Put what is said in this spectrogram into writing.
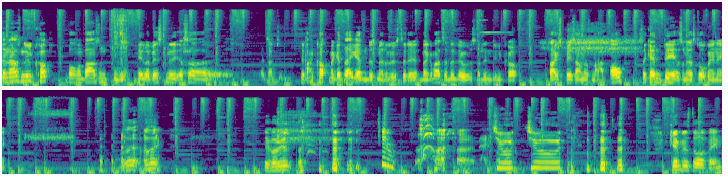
Den har sådan en lille kop, hvor man bare sådan pff, hælder væsken i, og så... Øh, altså, det er bare en kop, man kan drikke af den, hvis man har lyst til det. Man kan bare tage den der ud, så er det en lille kop. Faktisk pisse og smart. Og så kan den det her, som jeg er stor fan af. Prøv se, prøv se. Det er for vildt. Shoot, shoot. Kæmpe stor fan.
